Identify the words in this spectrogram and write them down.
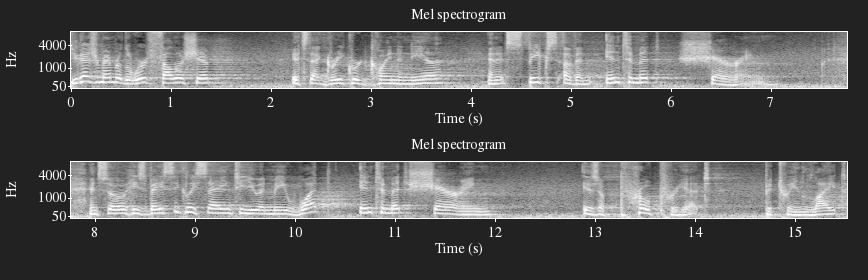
Do you guys remember the word fellowship? It's that Greek word koinonia, and it speaks of an intimate sharing. And so he's basically saying to you and me, what intimate sharing is appropriate between light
